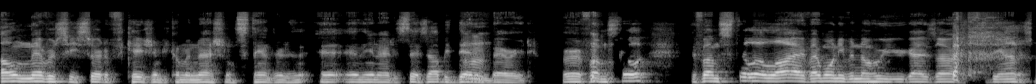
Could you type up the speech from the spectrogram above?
I'll never see certification become a national standard in, in the United States. I'll be dead mm. and buried. Or if I'm still if I'm still alive, I won't even know who you guys are. To be honest.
